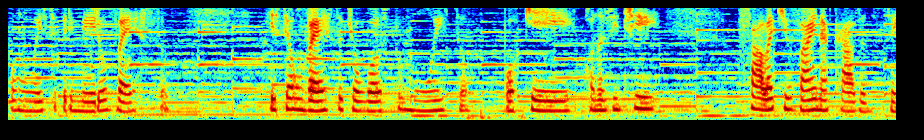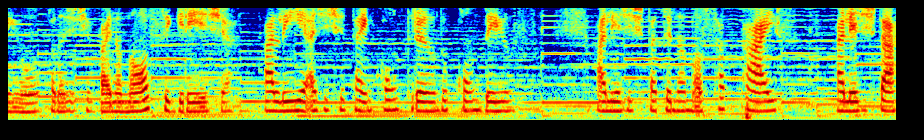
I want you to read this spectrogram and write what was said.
com esse primeiro verso. Esse é um verso que eu gosto muito, porque quando a gente fala que vai na casa do Senhor, quando a gente vai na nossa igreja, ali a gente está encontrando com Deus, ali a gente está tendo a nossa paz, ali a gente está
